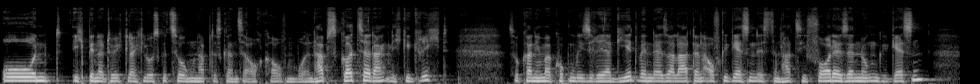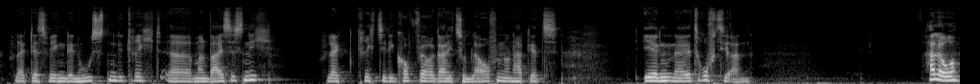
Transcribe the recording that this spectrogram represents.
Und ich bin natürlich gleich losgezogen und habe das Ganze auch kaufen wollen. Habe es Gott sei Dank nicht gekriegt. So kann ich mal gucken, wie sie reagiert. Wenn der Salat dann aufgegessen ist, dann hat sie vor der Sendung gegessen. Vielleicht deswegen den Husten gekriegt. Äh, man weiß es nicht. Vielleicht kriegt sie die Kopfhörer gar nicht zum Laufen und hat jetzt irgendeine. Jetzt ruft sie an. Hallo.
